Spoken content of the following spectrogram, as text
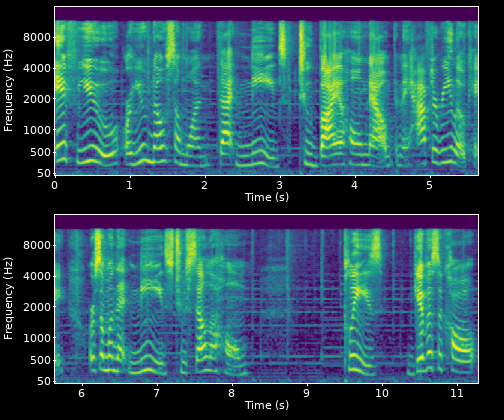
if you or you know someone that needs to buy a home now and they have to relocate, or someone that needs to sell a home, please give us a call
